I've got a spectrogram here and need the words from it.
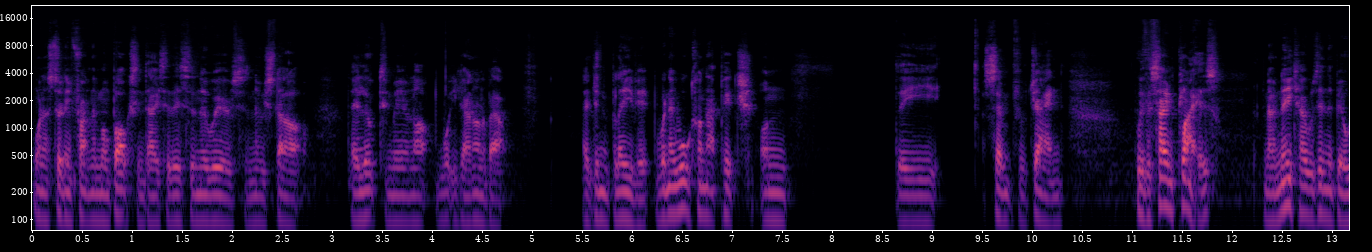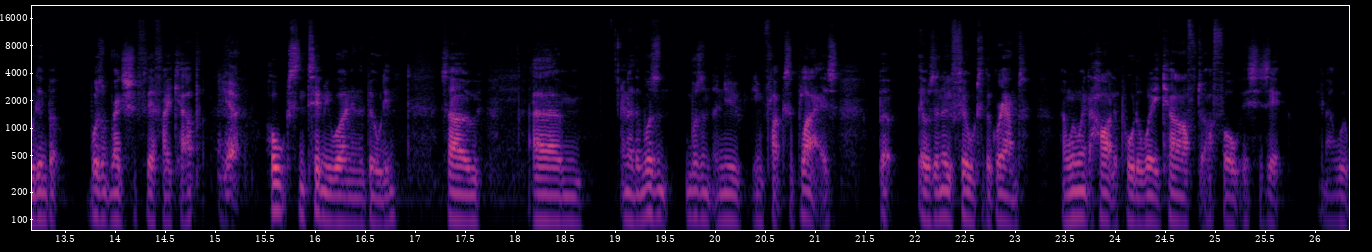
when I stood in front of them on Boxing Day, said, "This is a new era, this is a new start." They looked at me and like, "What are you going on about?" They didn't believe it. But when they walked on that pitch on the seventh of Jan with the same players, you know, Nico was in the building but wasn't registered for the FA Cup. Yeah. Hawks and Timmy weren't in the building, so um, you know there wasn't wasn't a new influx of players, but there was a new feel to the ground. And we went to Hartlepool the week after. I thought this is it. You know, we're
